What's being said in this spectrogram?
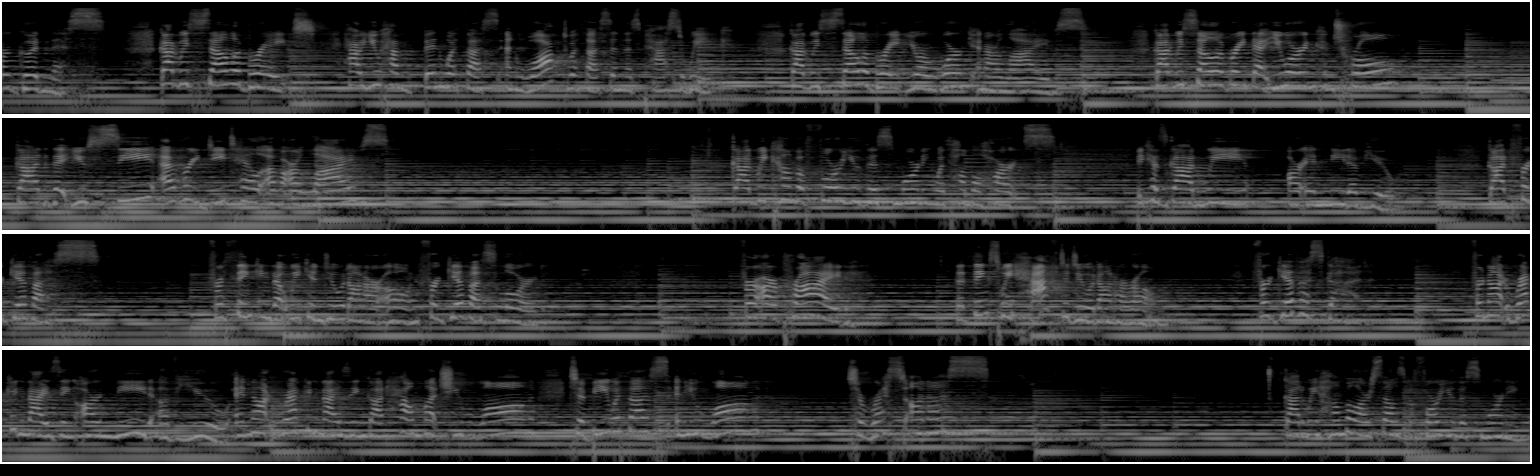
Your goodness. God, we celebrate how you have been with us and walked with us in this past week. God, we celebrate your work in our lives. God, we celebrate that you are in control. God, that you see every detail of our lives. God, we come before you this morning with humble hearts because, God, we are in need of you. God, forgive us for thinking that we can do it on our own. Forgive us, Lord, for our pride that thinks we have to do it on our own. Forgive us, God for not recognizing our need of you and not recognizing, God, how much you long to be with us and you long to rest on us. God, we humble ourselves before you this morning.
